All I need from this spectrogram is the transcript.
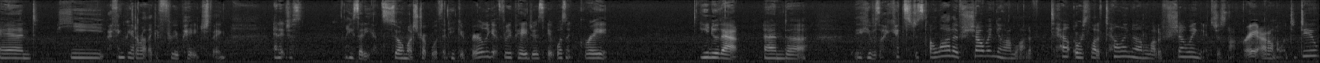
and he, I think we had to write like a three page thing. And it just, he said he had so much trouble with it. He could barely get three pages. It wasn't great. He knew that. And uh, he was like, it's just a lot of showing and a lot of tell, or it's a lot of telling and a lot of showing. It's just not great. I don't know what to do.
